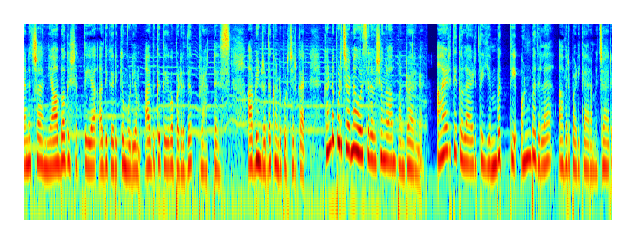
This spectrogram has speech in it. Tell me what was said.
நினச்சா ஞாபக சக்தியை அதிகரிக்க முடியும். அதுக்கு தேவைப்படுறது ப்ராக்டிஸ் அப்படின்றத கண்டுபிடிச்சிருக்காரு. கண்டுபிடிச்சோடனே ஒரு சில விஷயங்களாம் பண்ணுறாருங்க ஆயிரத்தி தொள்ளாயிரத்தி எண்பத்தி ஒன்பதில் அவர் படிக்க ஆரம்பித்தார்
